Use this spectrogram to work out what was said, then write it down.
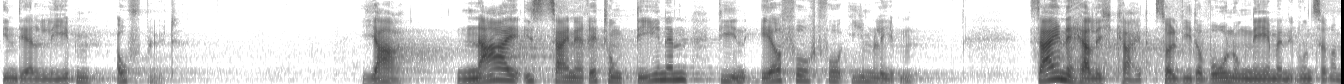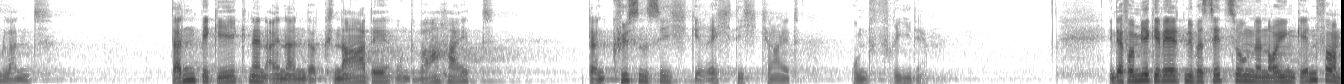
in der Leben aufblüht. Ja, nahe ist seine Rettung denen, die in Ehrfurcht vor ihm leben. Seine Herrlichkeit soll wieder Wohnung nehmen in unserem Land. Dann begegnen einander Gnade und Wahrheit, dann küssen sich Gerechtigkeit und Friede. In der von mir gewählten Übersetzung der neuen Genfer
